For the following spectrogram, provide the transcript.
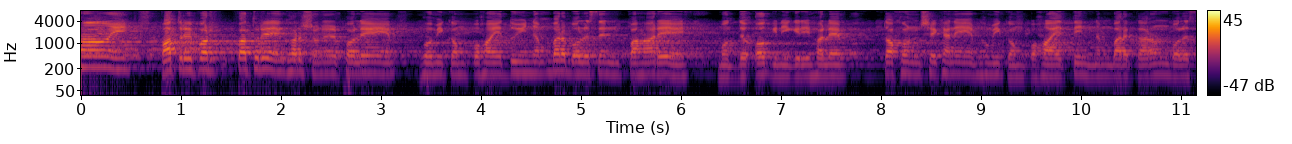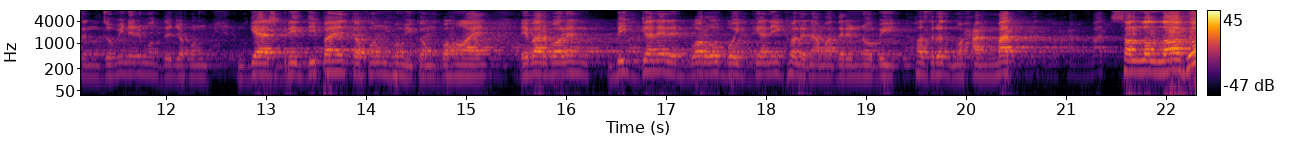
হয় পাত্রে পাত্রে ঘর্ষণের ফলে ভূমিকম্প হয়। দুই নম্বর বলেছেন পাহাড়ে মধ্যে অগ্নিগিরি হলে তখন সেখানে ভূমিকম্প হয়। তিন নম্বর কারণ বলেছেন, জমিনের মধ্যে যখন গ্যাস বৃদ্ধি পায়, তখন ভূমিকম্প হয়। এবার বলেন, বিজ্ঞানের বড় বৈজ্ঞানিক হলেন আমাদের নবী হজরত মোহাম্মদ সাল্লাল্লাহু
